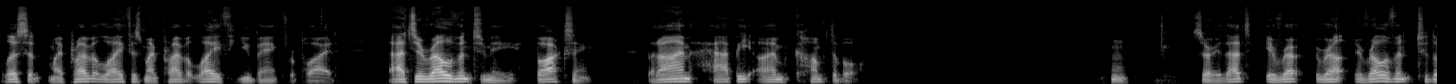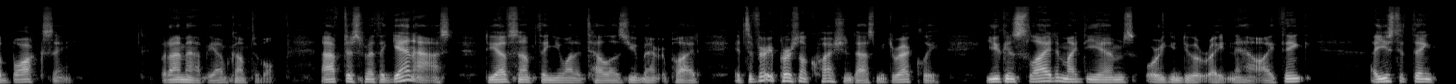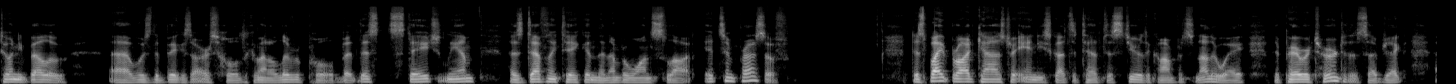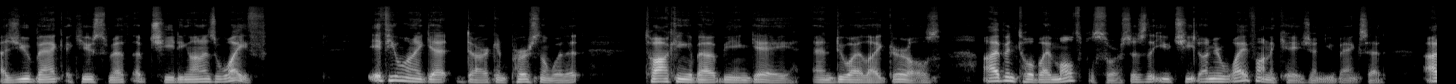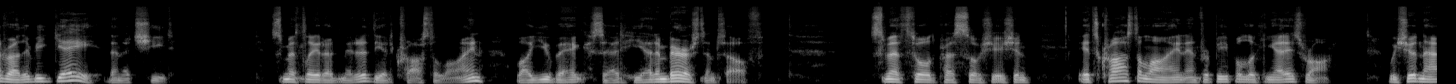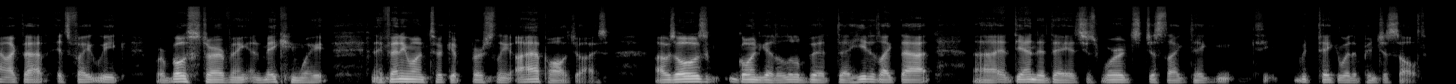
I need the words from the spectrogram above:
Listen, my private life is my private life, Eubank replied. That's irrelevant to me, boxing. But I'm happy I'm comfortable. Hmm. Sorry, that's irre- irre- irrelevant to the boxing. But I'm happy, I'm comfortable. After Smith again asked, Do you have something you want to tell us? Eubank replied, It's a very personal question to ask me directly. You can slide in my DMs or you can do it right now. I think I used to think Tony Bellew uh, was the biggest arsehole to come out of Liverpool, but this stage, Liam has definitely taken the number one slot. It's impressive. Despite broadcaster Andy Scott's attempt to steer the conference another way, the pair returned to the subject as Eubank accused Smith of cheating on his wife. If you want to get dark and personal with it, talking about being gay and do I like girls, I've been told by multiple sources that you cheat on your wife on occasion, Eubank said. I'd rather be gay than a cheat. Smith later admitted he had crossed a line, while Eubank said he had embarrassed himself. Smith told the Press Association, It's crossed a line, and for people looking at it, it's wrong. We shouldn't act like that. It's fight week. We're both starving and making weight. And if anyone took it personally, I apologize. I was always going to get a little bit uh, heated like that uh, at the end of the day, it's just words, just like taking would take it with a pinch of salt.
